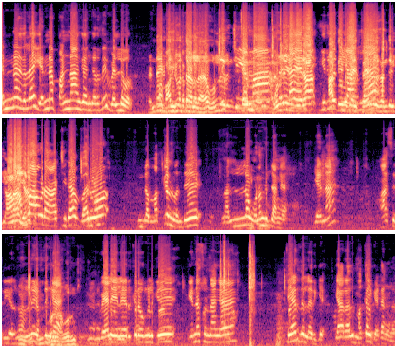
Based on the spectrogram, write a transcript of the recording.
என்ன இதில் என்ன பண்ணாங்கங்கிறது வெளில வரும். ரெண்டாயிரத்தி இருபத்தி ஆறுல ஒண்ணு இருந்துச்சு ஆனா அம்மாவோட ஆட்சி தான் வரும். இந்த மக்கள் வந்து நல்லா உணர்ந்துட்டாங்க. ஏன்னா ஆசிரியர்கள் எடுத்துங்க வேலையில இருக்கிறவங்களுக்கு என்ன சொன்னாங்க? தேர்தல் அறிக்கை யாராவது மக்கள் கேட்டாங்களா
